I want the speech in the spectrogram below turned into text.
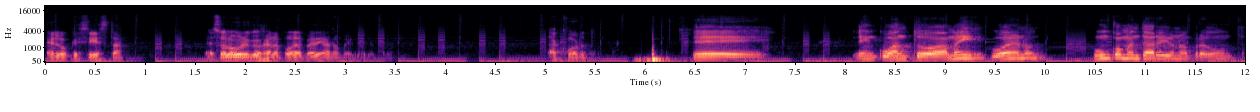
en lo que sí está. Eso es lo único que le puede pedir ahora mismo. yo creo. Está corto. Eh, en cuanto a mí, bueno, un comentario y una pregunta.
